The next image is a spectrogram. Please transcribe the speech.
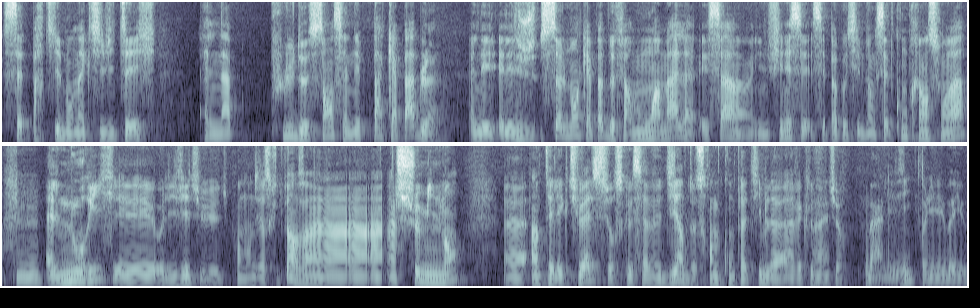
cette partie de mon activité, elle n'a plus de sens, elle n'est pas capable, elle est, elle est ju- seulement capable de faire moins mal et ça, in fine, c'est pas possible. Donc cette compréhension-là, Mhm. elle nourrit, et Olivier, tu, tu peux m'en dire ce que tu penses, hein, un, un- un cheminement euh, intellectuelle sur ce que ça veut dire de se rendre compatible avec le futur. Bah, Allez-y, Olivier Bayou.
